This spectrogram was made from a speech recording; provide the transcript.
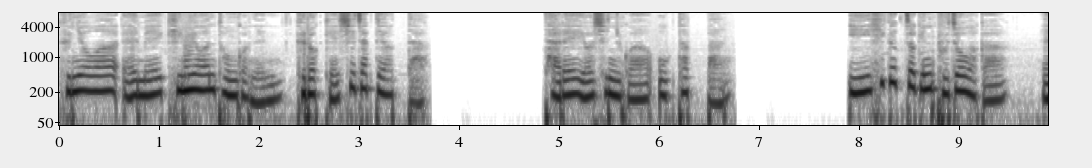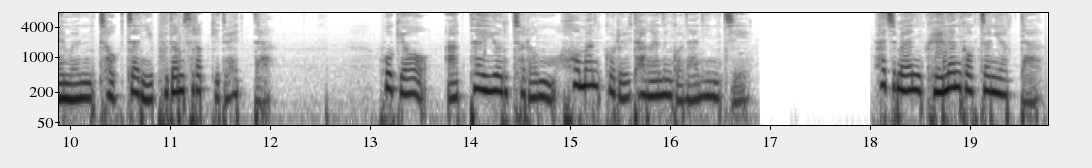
그녀와 엠의 기묘한 동거는 그렇게 시작되었다. 달의 여신과 옥탑방. 이 희극적인 부조화가 엠은 적잖이 부담스럽기도 했다. 혹여 악타이온처럼 험한 꼴을 당하는 건 아닌지. 하지만 괜한 걱정이었다.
